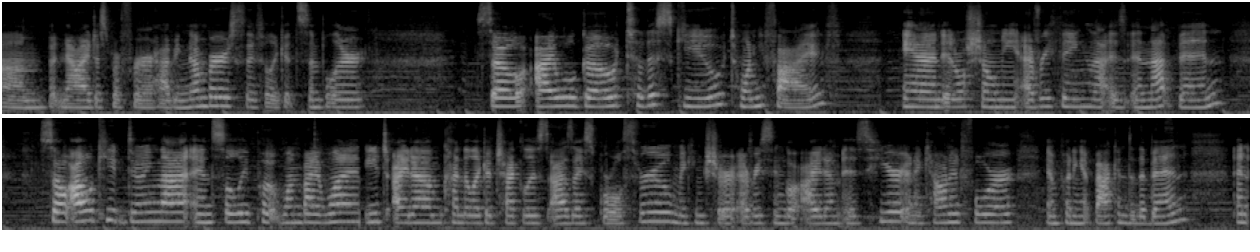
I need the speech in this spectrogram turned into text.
um, but now I just prefer having numbers because I feel like it's simpler. So I will go to the SKU 25 and it'll show me everything that is in that bin. So I will keep doing that and slowly put one by one each item kind of like a checklist as I scroll through making sure every single item is here and accounted for and putting it back into the bin and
